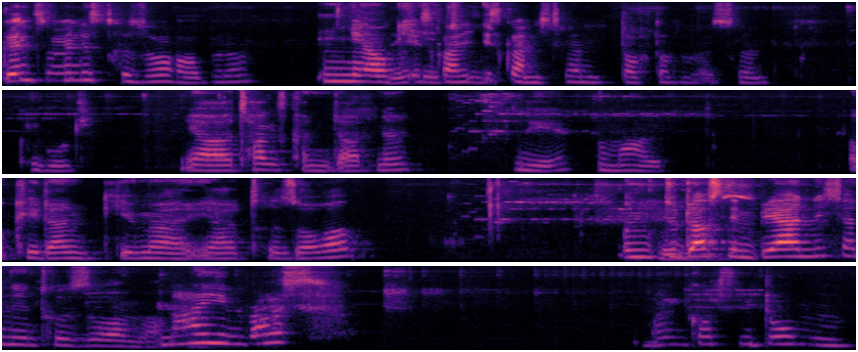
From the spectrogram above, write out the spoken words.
Gönn zumindest Tresorraub, oder? Ja, okay. Nee, ist gar, nicht, ist gar nicht drin. Doch, doch, ist drin. Okay, gut. Ja, Tageskandidat, ne? Nee, normal. Okay, dann gehen wir ja Tresor. Und Okay, du darfst das- den Bären nicht an den Tresor machen. Nein, was? Mein Gott, wie dumm.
